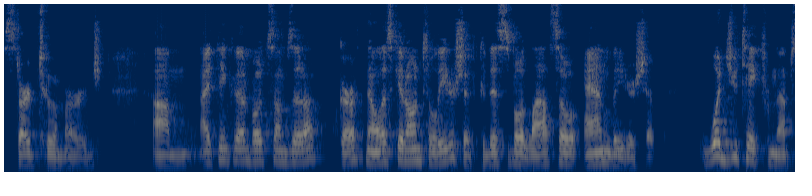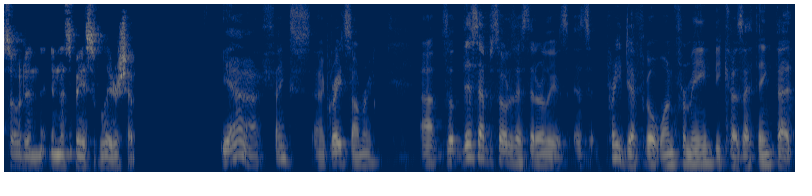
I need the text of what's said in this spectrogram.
start to emerge. Um, I think that about sums it up, Garth. Now let's get on to leadership because this is about Lasso and leadership. What did you take from the episode in, in the space of leadership? Yeah, thanks. Uh, great summary. Uh, so this episode, as I said earlier, is, is, a pretty difficult one for me because I think that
